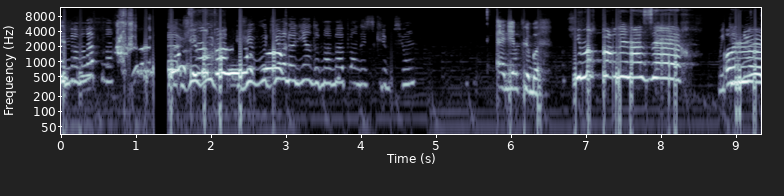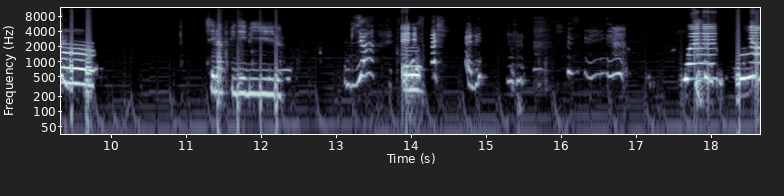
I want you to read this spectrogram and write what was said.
c'est ma map. hein. Euh, je, vais vous, je vais vous dire le lien de ma map en description. Elliot le boss. Je suis morte par les lasers. Mais Oh nul. C'est la plus débile. Bien. Et Elle est. ouais, Dunia.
